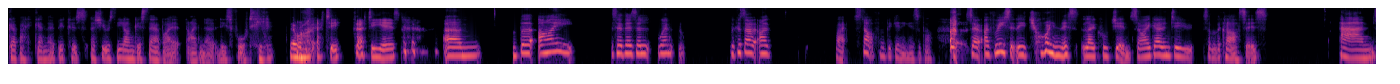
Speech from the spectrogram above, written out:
go back again though, because uh, she was the youngest there by, I don't know, at least 40 They're or 30, 30 years. um, but I, so there's a, when, because I, I've, right, start from the beginning, Isobel. so I've recently joined this local gym. So I go and do some of the classes. And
